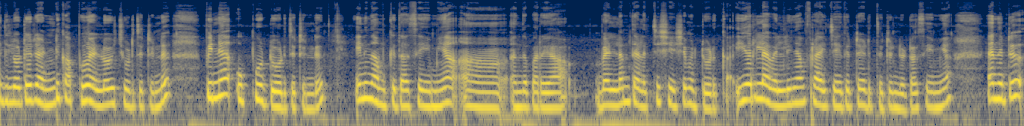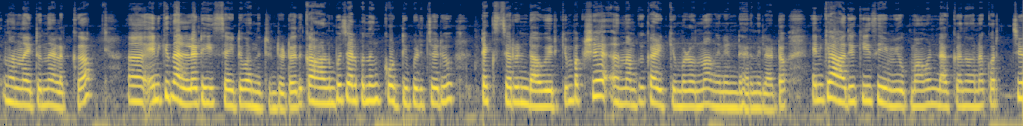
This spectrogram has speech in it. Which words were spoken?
ഇതിലോട്ട് രണ്ട് കപ്പ് വെള്ളം ഒഴിച്ചു കൊടുത്തിട്ടുണ്ട്. പിന്നെ ഉപ്പ് ഇട്ട് കൊടുത്തിട്ടുണ്ട്. ഇനി നമുക്കിത് ആ സേമിയ എന്താ പറയുക വെള്ളം തിളച്ച ശേഷം ഇട്ട് കൊടുക്കുക. ഈ ഒരു ലെവലിൽ ഞാൻ ഫ്രൈ ചെയ്തിട്ട് എടുത്തിട്ടുണ്ട് കേട്ടോ സേമിയ. എന്നിട്ട് നന്നായിട്ടൊന്ന് ഇളക്കുക. എനിക്ക് നല്ല ടേസ്റ്റ് ആയിട്ട് വന്നിട്ടുണ്ട് കേട്ടോ ഇത് കാണുമ്പോൾ ചിലപ്പോൾ നിങ്ങൾക്ക് ഒട്ടിപ്പിടിച്ചൊരു ടെക്സ്ചർ ഉണ്ടാവുമായിരിക്കും. പക്ഷേ നമുക്ക് കഴിക്കുമ്പോഴൊന്നും അങ്ങനെ ഉണ്ടായിരുന്നില്ല കേട്ടോ എനിക്ക് ആദ്യമൊക്കെ ഈ സേമിയ ഉപ്മാവ് ഉണ്ടാക്കുക എന്ന് പറഞ്ഞാൽ കുറച്ച്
